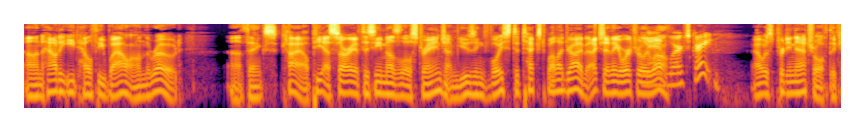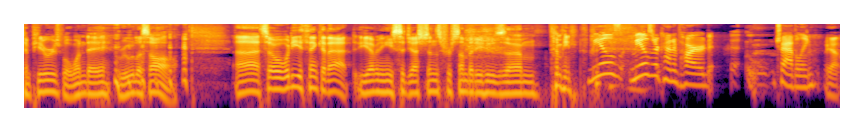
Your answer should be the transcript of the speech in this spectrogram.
on how to eat healthy while on the road. Uh, thanks, Kyle. P.S. Sorry if this email's a little strange. I'm using voice to text while I drive. Actually, I think it worked really well. it worked great. That was pretty natural. The computers will one day rule us all. Uh, so, what do you think of that? Do you have any suggestions for somebody who's? Um, I mean, Meals meals are kind of hard uh, traveling, yeah,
